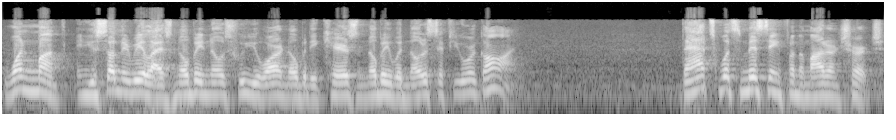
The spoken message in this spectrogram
one month and you suddenly realize nobody knows who you are, nobody cares, and nobody would notice if you were gone. That's what's missing from the modern church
